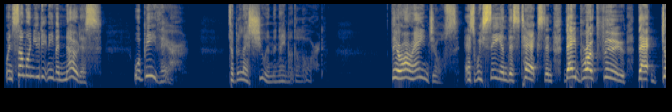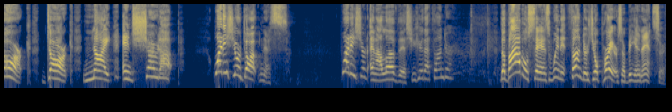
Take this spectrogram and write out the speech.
when someone you didn't even notice will be there to bless you in the name of the Lord. There are angels, as we see in this text, and they broke through that dark, dark night and showed up. What is your darkness? What is your, and I love this. You hear that thunder? The Bible says when it thunders, your prayers are being answered.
